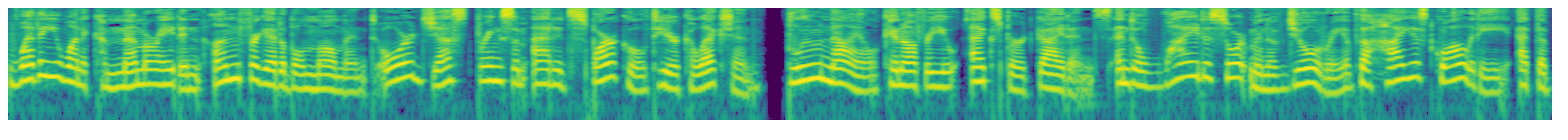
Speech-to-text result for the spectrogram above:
Whether you want to commemorate an unforgettable moment or just bring some added sparkle to your collection, Blue Nile can offer you expert guidance and a wide assortment of jewelry of the highest quality at the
